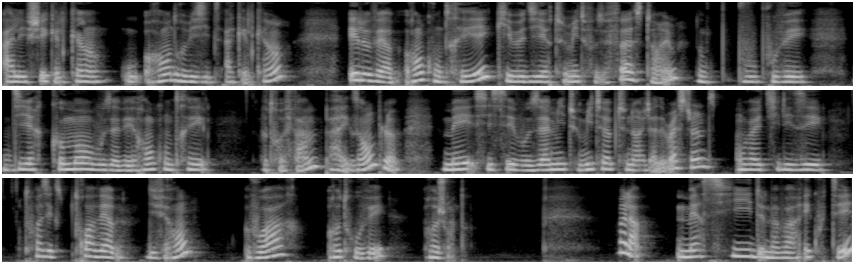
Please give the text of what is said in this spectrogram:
aller chez quelqu'un, ou rendre visite à quelqu'un, et le verbe rencontrer qui veut dire to meet for the first time. Donc vous pouvez dire comment vous avez rencontré votre femme, par exemple, mais si c'est vos amis to meet up tonight at the restaurant, on va utiliser trois, trois verbes différents voir, retrouver, rejoindre. Voilà, merci de m'avoir écouté.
